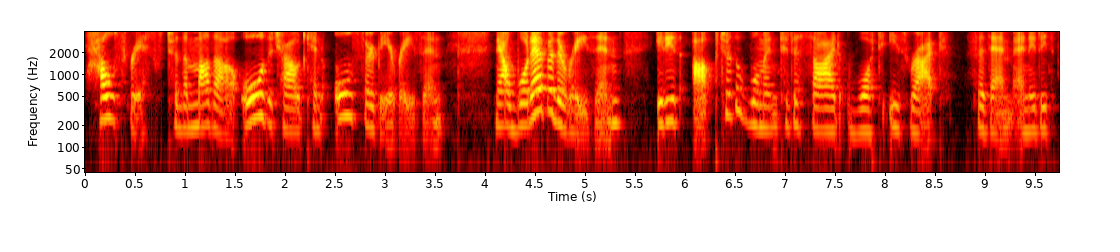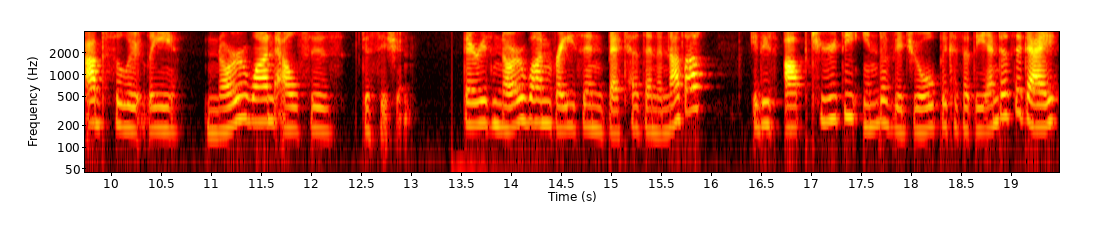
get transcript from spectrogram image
Health risks to the mother or the child can also be a reason. Now, whatever the reason, it is up to the woman to decide what is right for them, and it is absolutely no one else's decision. There is no one reason better than another it is up to the individual because at the end of the day,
